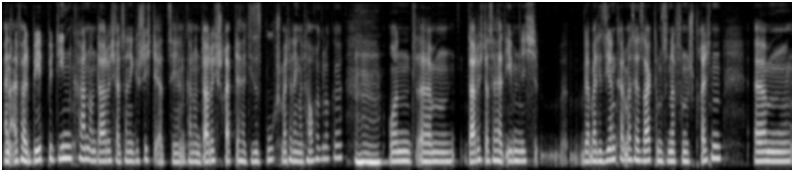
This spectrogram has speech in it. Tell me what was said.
ein Alphabet bedienen kann und dadurch halt seine Geschichte erzählen kann. Und dadurch schreibt er halt dieses Buch Schmetterling und Taucherglocke. Mhm. Und ähm, dadurch, dass er halt eben nicht verbalisieren kann, was er sagt, im Sinne von Sprechen, ähm,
